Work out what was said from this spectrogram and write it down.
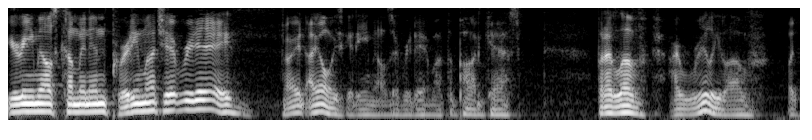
Your emails coming in pretty much every day. Right? I always get emails every day about the podcast. But I love, I really love, like,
